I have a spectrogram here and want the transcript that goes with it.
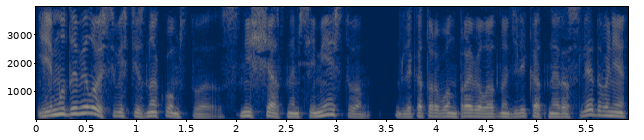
ему довелось свести знакомство с несчастным семейством, для которого он провел одно деликатное расследование,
